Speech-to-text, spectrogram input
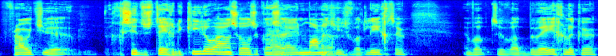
vrouwtje zit dus tegen de kilo aan, zoals ik al zei. Een mannetje is wat lichter en wat, wat bewegelijker.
